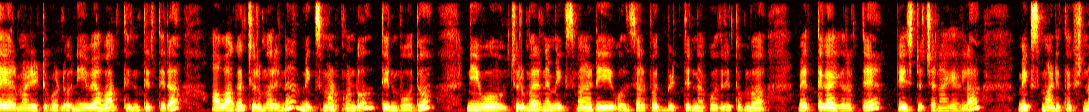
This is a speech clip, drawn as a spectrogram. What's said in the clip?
ತಯಾರು ಮಾಡಿ ಇಟ್ಟುಕೊಂಡು, ನೀವು ಯಾವಾಗ ತಿಂತಿರ್ತೀರ ಆವಾಗ ಚುರುಮರಿನ ಮಿಕ್ಸ್ ಮಾಡಿಕೊಂಡು ತಿನ್ಬೋದು. ನೀವು ಚುರುಮರಿನ ಮಿಕ್ಸ್ ಮಾಡಿ ಒಂದು ಸ್ವಲ್ಪ ಹೊತ್ತು ಬಿಟ್ಟು ತಿನ್ನೋಕೆ ಹೋದ್ರೆ ತುಂಬ ಮೆತ್ತಗಾಗಿರುತ್ತೆ, ಟೇಸ್ಟು ಚೆನ್ನಾಗಿರಲ್ಲ. ಮಿಕ್ಸ್ ಮಾಡಿದ ತಕ್ಷಣ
